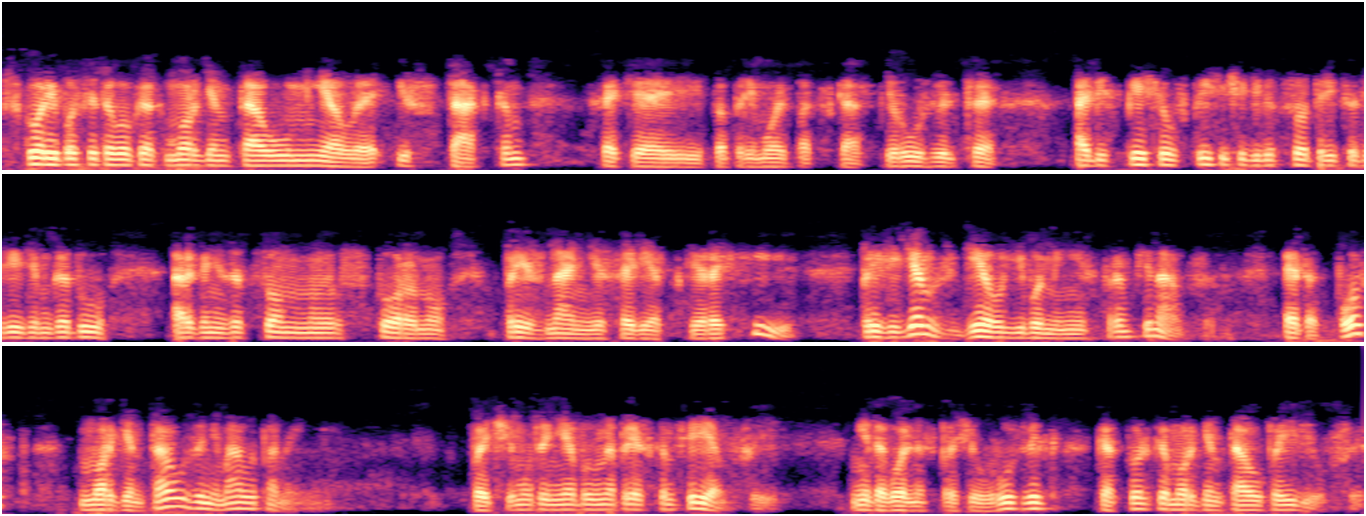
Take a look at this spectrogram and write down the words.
Вскоре после того, как Моргентау умело и с тактом хотя и по прямой подсказке Рузвельта, обеспечил в 1933 году организационную сторону признания Советской России, президент сделал его министром финансов. Этот пост Моргентау занимал и поныне. «Почему ты не был на пресс-конференции?» — недовольно спросил Рузвельт, как только Моргентау появился.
